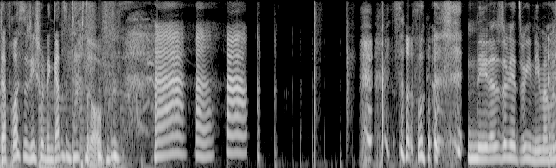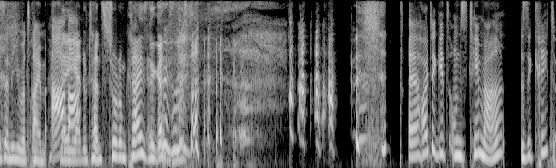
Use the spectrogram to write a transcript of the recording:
Da freust du dich schon den ganzen Tag drauf. ist doch so. Nee, das stimmt jetzt wirklich nicht. Man muss ja nicht übertreiben. Aber naja, du tanzt schon im Kreis den ganzen Tag. äh, heute geht's ums Thema Sekrete.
